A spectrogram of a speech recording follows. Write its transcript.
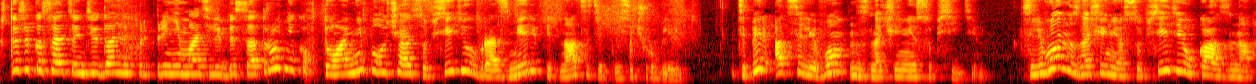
Что же касается индивидуальных предпринимателей без сотрудников, то они получают субсидию в размере 15 тысяч рублей. Теперь о целевом назначении субсидии. Целевое назначение субсидии указано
